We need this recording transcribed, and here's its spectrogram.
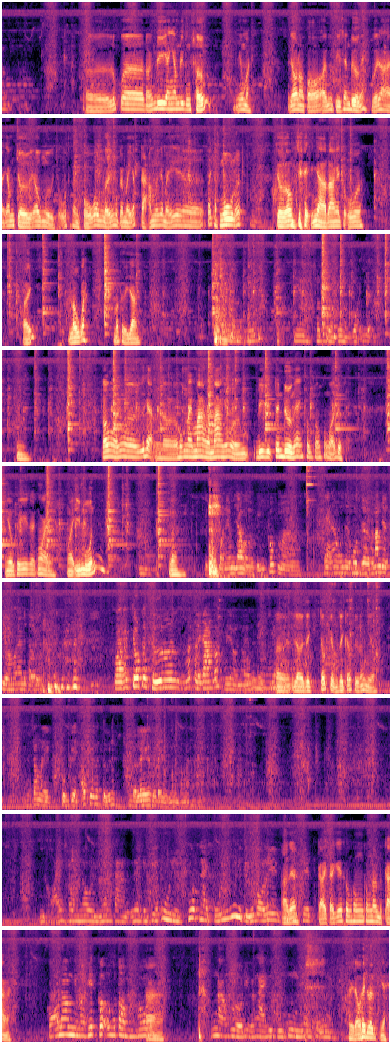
ờ, lúc ờ, nói đi anh em đi cũng sớm. Nhưng mà do nó có ấy một tí trên đường ấy với là em chờ cái ông ở chỗ thành phố ông lấy một cái máy ép cảm với cái máy ờ, tách hạt ngô nữa. Chờ ông chạy nhà ra cái chỗ ờ, ấy lâu quá mất thời gian. Ừ. không nói chung hẹn là hôm nay mang là mang nhưng mà đi trên đường ấy anh không không không nói được. Nhiều khi cái ngoài ngoài ý muốn. Vâng. Bọn em giao ở Vĩnh Phúc mà hẹn ông từ 1 giờ mà 5 giờ chiều bọn em mới tới. Qua các chốt các thứ nó mất thời gian quá. Bây giờ nó dịch ờ, giờ dịch chốt kiểm dịch các thứ nó nhiều. Trong này phụ kiện ốc các thứ này lê các thứ đầy đủ mình trong này Khoái xong nâu thì nâng càng được lên cái kia Ui suốt ngày cuối như kiểu như bò lên À, thế à? Chết. cái cái kia không không không nâng được càng à, Có nâng nhưng mà hết cỡ có tầm thôi à Lúc nào cũng vừa đi cả ngày cứ cùng cùng như ông cụ này thấy đâu hết lưng nhỉ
